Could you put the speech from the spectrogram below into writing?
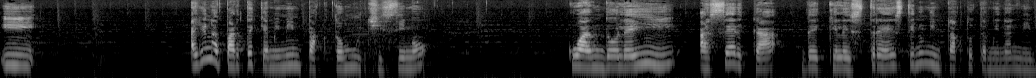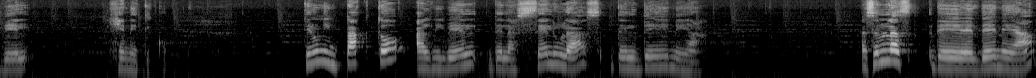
Y hay una parte que a mí me impactó muchísimo cuando leí acerca de que el estrés tiene un impacto también a nivel genético. Tiene un impacto al nivel de las células del DNA. Las células del DNA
